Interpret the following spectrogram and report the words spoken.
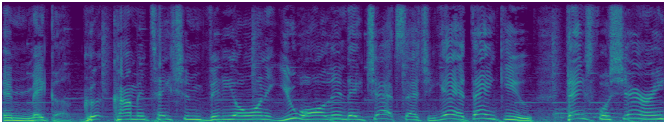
and make a good commentation video on it, you all in their chat session. Yeah, thank you. Thanks for sharing.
